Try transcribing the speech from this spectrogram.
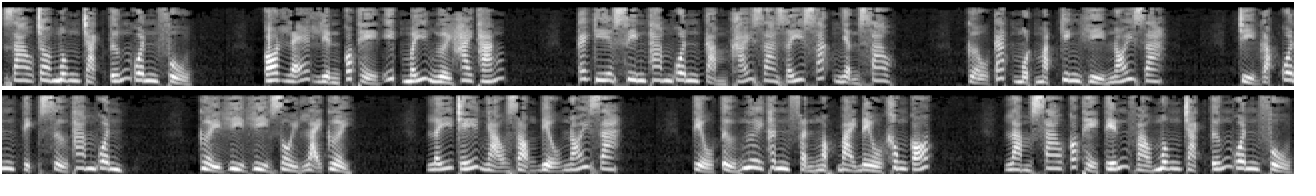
giao cho mông trạch tướng quân phủ có lẽ liền có thể ít mấy người hai tháng, cái kia xin tham quân cảm khái ra giấy xác nhận sao, cửa cát một mặt kinh hỉ nói ra, chỉ gặp quân tịch sử tham quân, cười hì hì rồi lại cười, lấy chế nhạo giọng điệu nói ra, tiểu tử ngươi thân phận ngọc bài đều không có, làm sao có thể tiến vào mông trạch tướng quân phủ,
